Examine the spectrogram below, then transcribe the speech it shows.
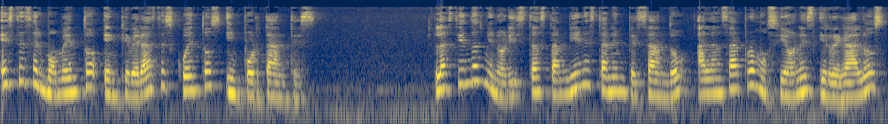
este es el momento en que verás descuentos importantes. Las tiendas minoristas también están empezando a lanzar promociones y regalos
